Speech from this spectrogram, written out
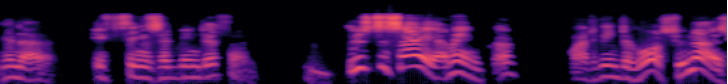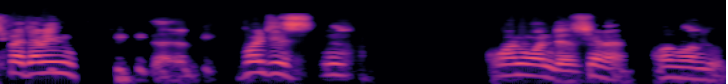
you know, if things had been different. Hmm. Who's to say? I mean, I might have been divorced, who knows? But I mean, the point is, mm, one wonders, you know, one wonders.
